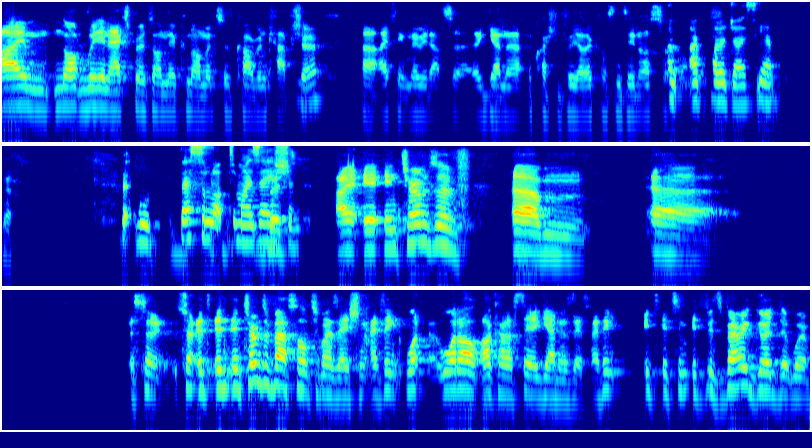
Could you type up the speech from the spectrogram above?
I'm not really an expert on the economics of carbon capture. Uh, I think maybe that's, a, again, a, a, question for the other Konstantinos. So. I, I apologize, yeah. Vessel optimization. I, in terms of, um, uh, so, so in, in terms of vessel optimization, I think what, what I'll, I'll kind of say again is this. I think it's it's it's very good that we're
